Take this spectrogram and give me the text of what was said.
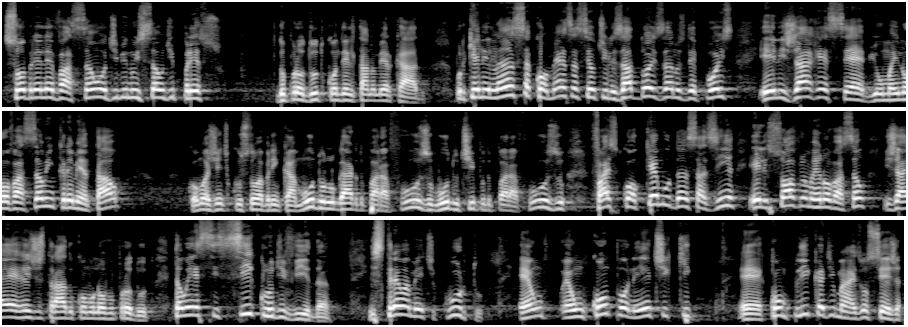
sobre elevação ou diminuição de preço do produto quando ele está no mercado. Porque ele lança, começa a ser utilizado, dois anos depois, ele já recebe uma inovação incremental. Como a gente costuma brincar, muda o lugar do parafuso, muda o tipo do parafuso, faz qualquer mudançazinha, ele sofre uma renovação e já é registrado como novo produto. Então, esse ciclo de vida extremamente curto é um, é um componente que é, complica demais, ou seja,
